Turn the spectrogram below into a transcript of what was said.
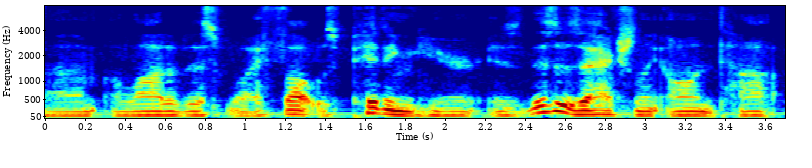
um, a lot of this, what I thought was pitting here, is this is actually on top.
